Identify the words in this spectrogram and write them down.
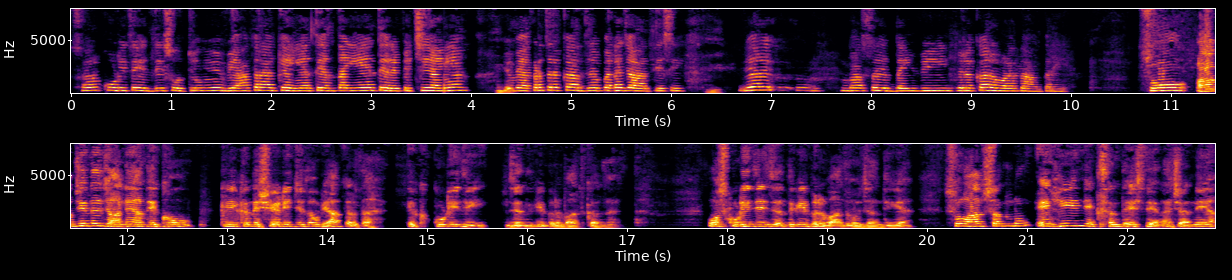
ਸਰ, ਕੁੜੀ ਤੇ ਏਦਾਂ ਹੀ ਸੋਚੂਗੀ ਵੀ ਵਿਆਹ ਕਰਾ ਕੇ ਆਈਆਂ ਤੇਰੇ ਤਾਂ ਇਹ ਤੇਰੇ ਪਿੱਛੇ ਆਈਆਂ ਵੀ ਮੈਂ ਕਿਹੜਾ ਤੇਰੇ ਘਰ ਦੇ ਪਹਿਲਾਂ ਜਾਣਦੀ ਸੀ। ਯਾਰ, ਬਸ ਏਦਾਂ ਹੀ ਵੀ ਮੇਰਾ ਘਰ ਵਾਲਾ ਨਾ ਕਰੇ। ਸੋ ਆਪ ਜੀ ਨੇ ਜਾਣਿਆ ਦੇਖੋ ਕਿ ਇੱਕ ਨਸ਼ੇੜੀ ਜਦੋਂ ਵਿਆਹ ਕਰਦਾ ਹੈ, ਇੱਕ ਕੁੜੀ ਦੀ ਜ਼ਿੰਦਗੀ ਬਰਬਾਦ ਕਰਦਾ ਹੈ। ਉਸ ਕੁੜੀ ਦੀ ਜ਼ਿੰਦਗੀ ਬਰਬਾਦ ਹੋ ਜਾਂਦੀ ਹੈ। ਸੋ ਆਪ ਸਭ ਨੂੰ ਇਹੀ ਇੱਕ ਸੰਦੇਸ਼ ਦੇਣਾ ਚਾਹੁੰਦੇ ਆ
